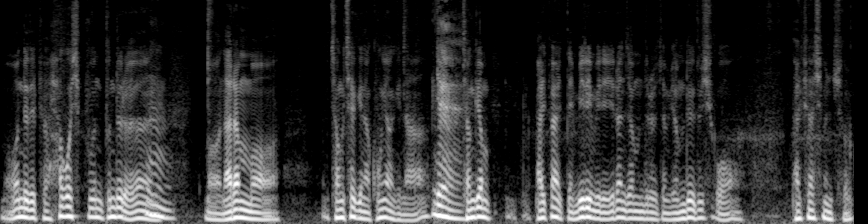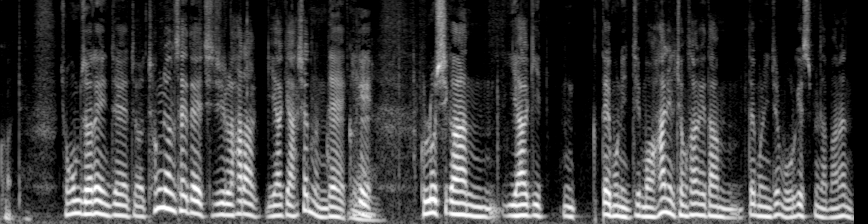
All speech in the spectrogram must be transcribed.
뭐 원내대표 하고 싶은 분들은 음. 뭐 나름 뭐 정책이나 공약이나 예. 정견 발표할 때 미리미리 이런 점들을 좀 염두에 두시고 발표하시면 좋을 것 같아요. 조금 전에 이제 저 청년 세대 지지율 하락 이야기 하셨는데 그게 예. 근로시간 이야기 때문인지 뭐 한일 정상회담 때문인지 는 모르겠습니다만은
